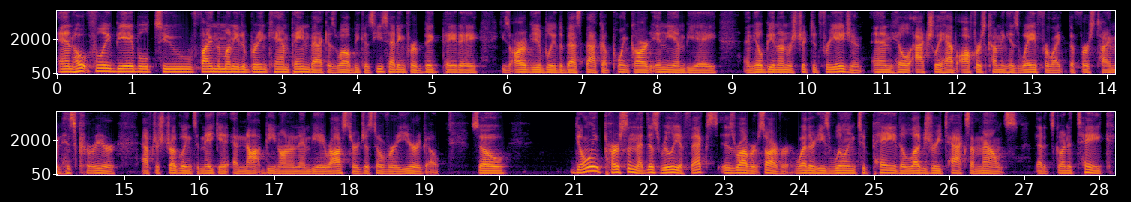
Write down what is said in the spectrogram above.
and hopefully be able to find the money to bring Cam Payne back as well because he's heading for a big payday. He's arguably the best backup point guard in the NBA, and he'll be an unrestricted free agent. And he'll actually have offers coming his way for like the first time in his career after struggling to make it and not being on an NBA roster just over a year ago. So the only person that this really affects is Robert Sarver, whether he's willing to pay the luxury tax amounts that it's going to take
